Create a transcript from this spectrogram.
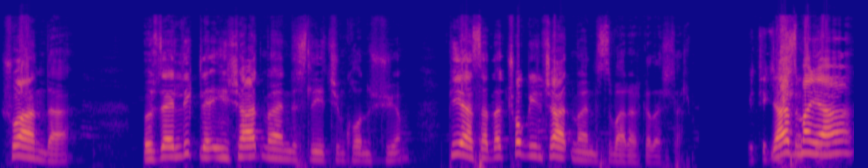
şu anda özellikle inşaat mühendisliği için konuşuyorum. Piyasada çok inşaat mühendisi var arkadaşlar. Yazma ya.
